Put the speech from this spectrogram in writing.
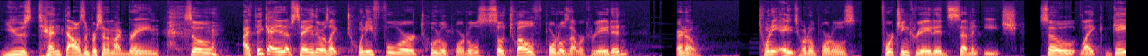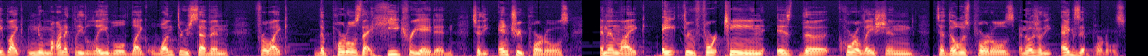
use ten thousand percent of my brain. So. I think I ended up saying there was like 24 total portals, so 12 portals that were created, or no, 28 total portals, 14 created, 7 each. So like Gabe like mnemonically labeled like 1 through 7 for like the portals that he created to the entry portals. And then like 8 through 14 is the correlation to those portals and those are the exit portals.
